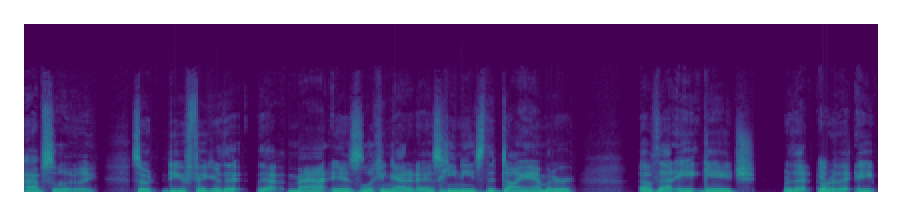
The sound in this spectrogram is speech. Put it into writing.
absolutely. So, do you figure that that Matt is looking at it as he needs the diameter of that eight gauge or that Yep. or that eight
